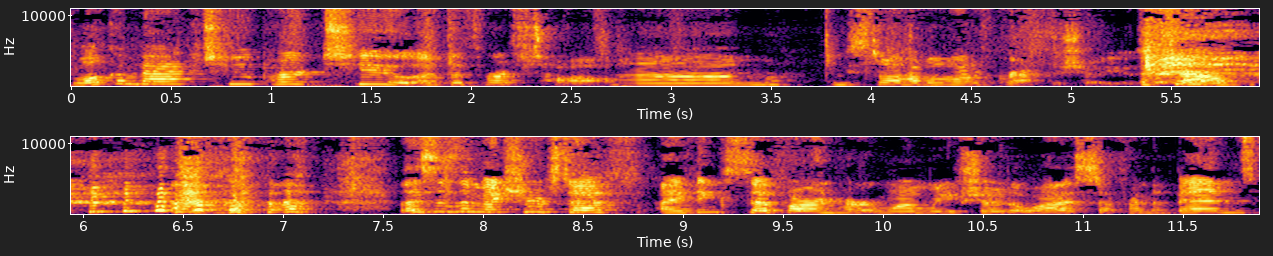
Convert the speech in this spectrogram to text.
Welcome back to part two of the thrift haul. Um, we still have a lot of crap to show you. So, this is a mixture of stuff. I think so far in part one, we've showed a lot of stuff from the bins.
